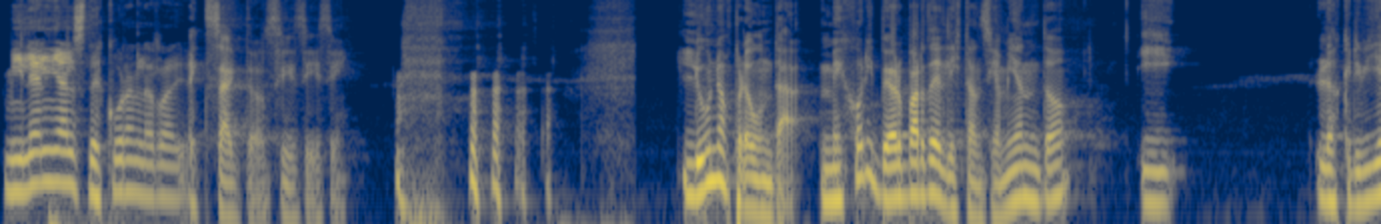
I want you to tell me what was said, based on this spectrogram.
Millennials descubren la radio. Exacto, sí, sí, sí. Lu nos pregunta, mejor y peor parte del distanciamiento, y lo escribí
